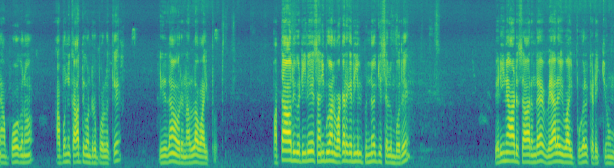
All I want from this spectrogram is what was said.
நான் போகணும் அப்படின்னு காத்து கொண்டிருப்பவர்களுக்கு இதுதான் ஒரு நல்ல வாய்ப்பு. பத்தாவது வீட்டிலே சனிபகவான் வக்கரகதியில் பின்னோக்கி செல்லும்போது வெளிநாடு சார்ந்த வேலை வாய்ப்புகள் கிடைக்கும்.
